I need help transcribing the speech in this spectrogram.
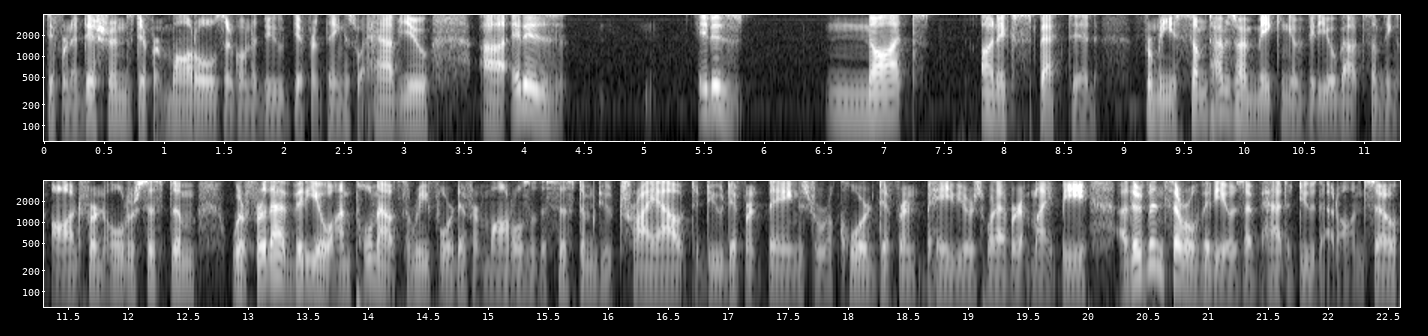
different editions, different models. They're going to do different things, what have you. Uh, it is, it is not unexpected for me, sometimes I'm making a video about something odd for an older system, where for that video, I'm pulling out three, four different models of the system to try out, to do different things, to record different behaviors, whatever it might be. Uh, there's been several videos I've had to do that on. So,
